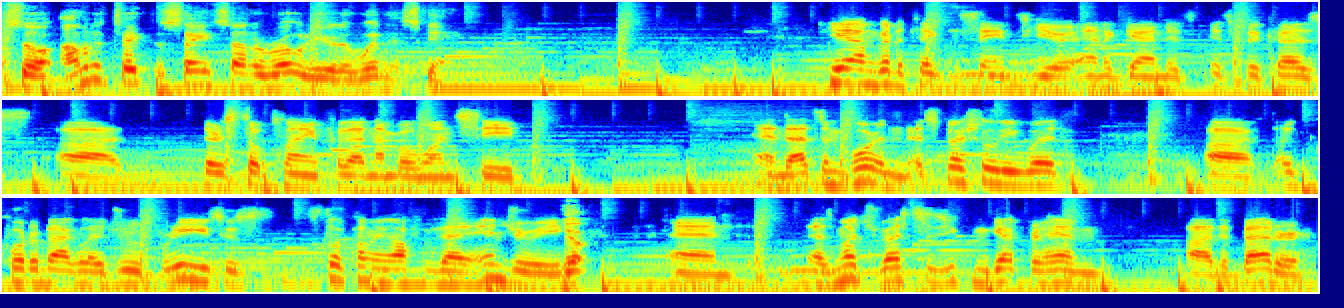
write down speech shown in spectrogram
So I'm going to take the Saints on the road here to win this game. Yeah, I'm going to take the Saints here, and again, it's it's because uh, they're still playing for that number one seed, and that's important, especially with uh, a quarterback like Drew Brees, who's still coming off of that injury. Yep. And as much rest as you can get for him, uh, the better.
